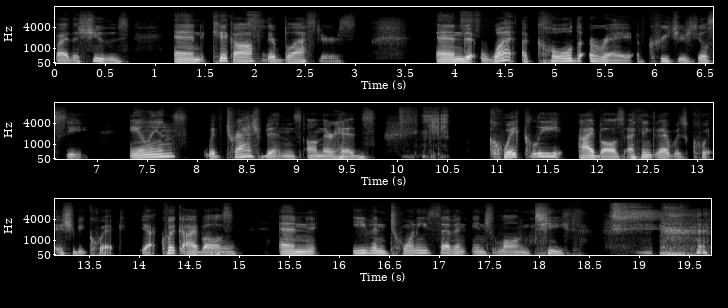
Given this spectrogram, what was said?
by the shoes, and kick off their blasters. And what a cold array of creatures you'll see aliens with trash bins on their heads, quickly eyeballs. I think that was quick. It should be quick. Yeah, quick eyeballs Mm. and even 27 inch long teeth.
